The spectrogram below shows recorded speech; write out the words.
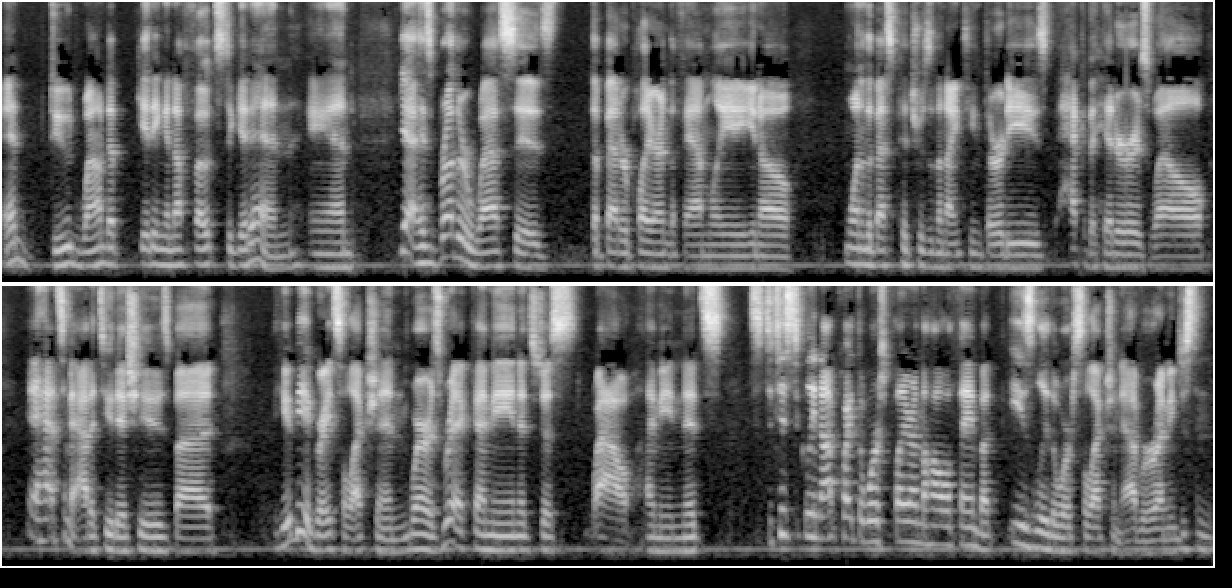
And dude wound up getting enough votes to get in. And yeah, his brother Wes is the better player in the family. You know, one of the best pitchers of the 1930s, heck of a hitter as well. It had some attitude issues, but he'd be a great selection. Whereas Rick, I mean, it's just wow. I mean, it's statistically not quite the worst player in the Hall of Fame, but easily the worst selection ever. I mean, just an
